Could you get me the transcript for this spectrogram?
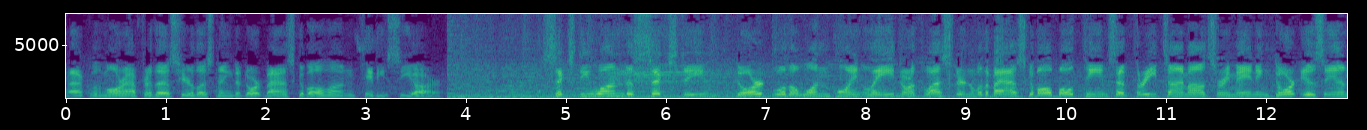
Back with more after this. You're listening to Dordt basketball on KDCR. 61 to 60. Dordt with a one point lead. Northwestern with a basketball. Both teams have three timeouts remaining. Dordt is in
